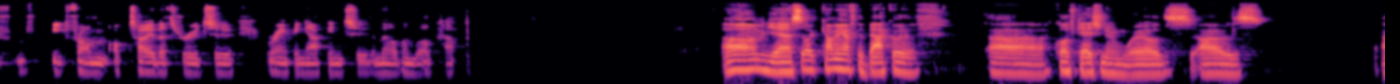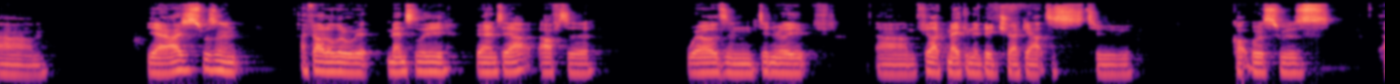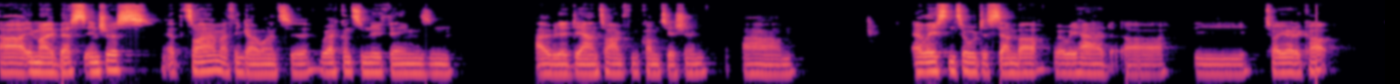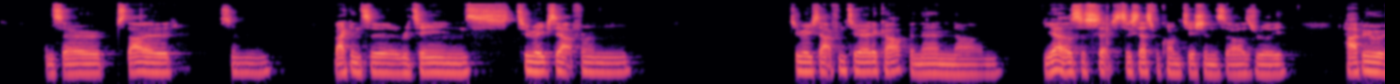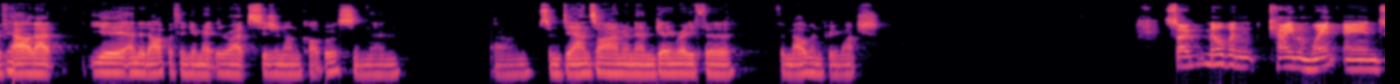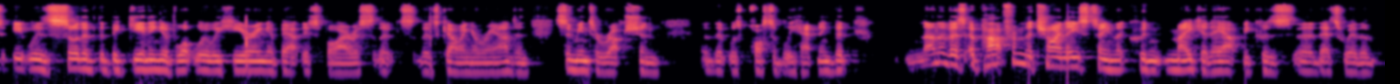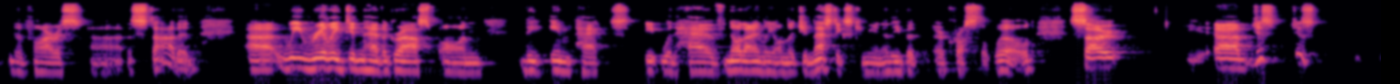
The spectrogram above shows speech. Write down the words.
from October through to ramping up into the Melbourne World Cup? Um, yeah, so coming off the back of uh, qualification in Worlds, I was, um, yeah, I just wasn't. I felt a little bit mentally burnt out after Worlds and didn't really um, feel like making the big trek out to, to Cottbus was uh, in my best interests at the time. I think I wanted to work on some new things and have a bit of downtime from competition. Um, at least until December, where we had uh, the Toyota Cup, and so started some back into routines. Two weeks out from two weeks out from Toyota Cup, and then um, yeah, it was a successful competition. So I was really happy with how that year ended up. I think I made the right decision on Cottbus, and then um, some downtime, and then getting ready for for Melbourne, pretty much. So Melbourne came and went, and it was sort of the beginning of what we were hearing about this virus that's that's going around, and some interruption that was possibly happening. But none of us, apart from the Chinese team that couldn't make it out because uh, that's where the the virus uh, started, uh, we really didn't have a grasp on the impact it would have not only on the gymnastics community but across the world. So, uh, just just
